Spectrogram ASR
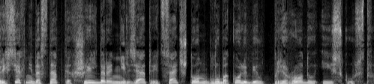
При всех недостатках Шильдера нельзя отрицать, что он глубоко любил природу и искусство.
